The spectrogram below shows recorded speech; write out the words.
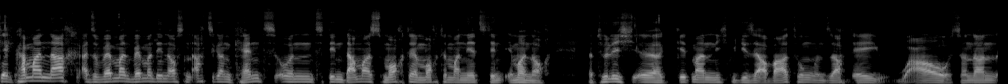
der kann man nach, also wenn man, wenn man den aus den 80ern kennt und den damals mochte, mochte man jetzt den immer noch. Natürlich geht man nicht mit dieser Erwartung und sagt, hey, wow, sondern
